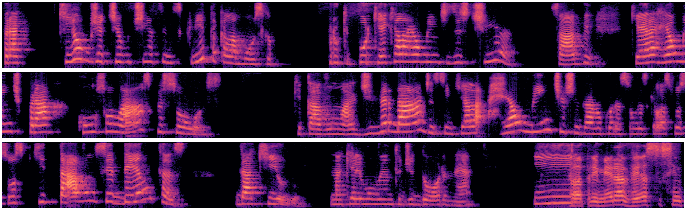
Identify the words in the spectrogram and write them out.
para que objetivo tinha sido escrita aquela música, por, por que, que ela realmente existia, sabe? Que era realmente para consolar as pessoas que estavam lá de verdade, assim, que ela realmente ia chegar no coração daquelas pessoas que estavam sedentas daquilo, naquele momento de dor, né? E... Pela primeira vez, assim,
